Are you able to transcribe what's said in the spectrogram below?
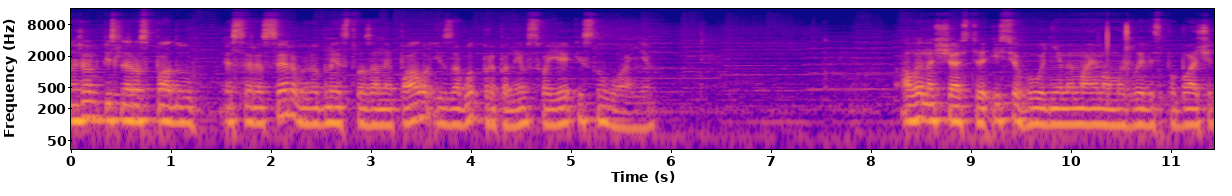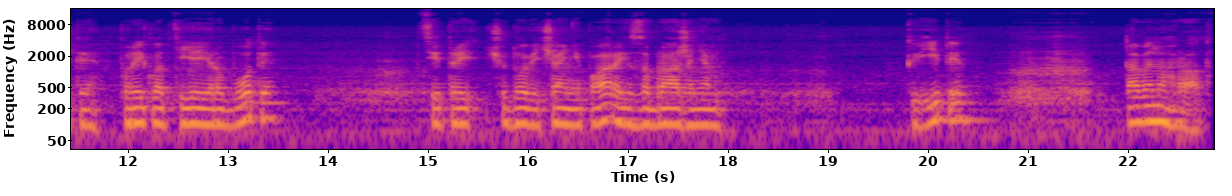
На жаль, після розпаду СРСР виробництво занепало і завод припинив своє існування. Але, на щастя, і сьогодні ми маємо можливість побачити приклад тієї роботи. Ці три чудові чайні пари із зображенням квіти та виноград.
